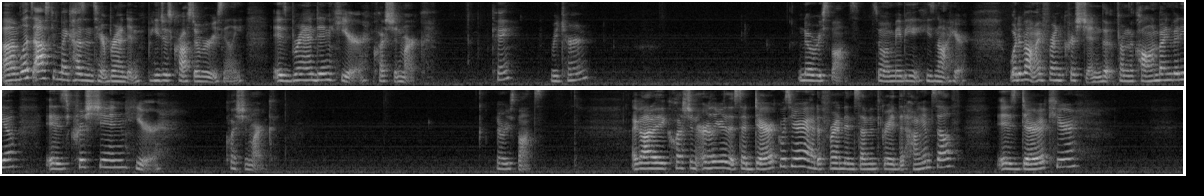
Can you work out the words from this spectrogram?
Um, let's ask if my cousin's here. Brandon. He just crossed over recently. Is Brandon here? Question mark. Okay. Return. No response. So maybe he's not here. What about my friend Christian the, from the Columbine video? Is Christian here? Question mark. No response. I got a question earlier that said Derek was here. I had a friend in seventh grade that hung himself. Is Derek here?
